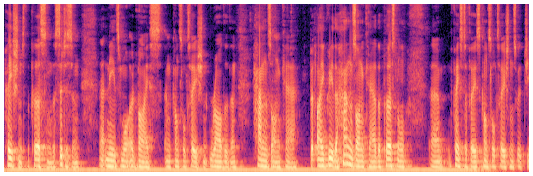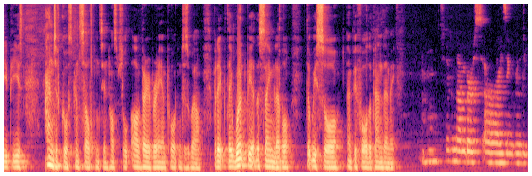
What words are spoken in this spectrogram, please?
patient, the person, the citizen uh, needs more advice and consultation rather than hands-on care. But I agree, the hands-on care, the personal um, face-to-face consultations with GPs, and of course consultants in hospital are very, very important as well. But it, they won't be at the same level that we saw um, before the pandemic. Mm-hmm. So the numbers are rising really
